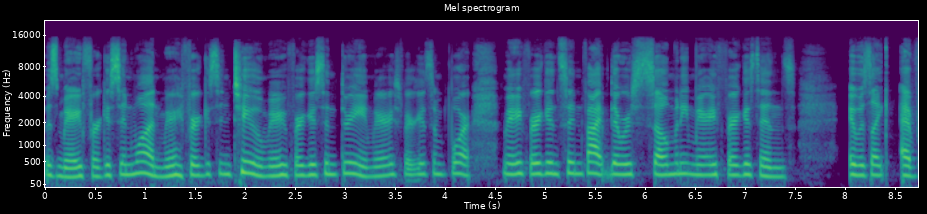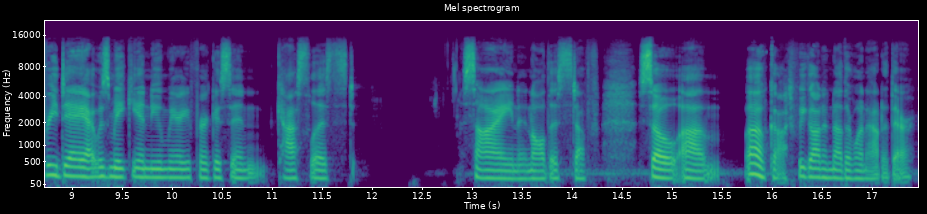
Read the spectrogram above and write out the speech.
was Mary Ferguson 1, Mary Ferguson 2, Mary Ferguson 3, Mary Ferguson 4, Mary Ferguson 5. There were so many Mary Fergusons. It was like every day I was making a new Mary Ferguson cast list sign and all this stuff. So, um, oh God, we got another one out of there.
